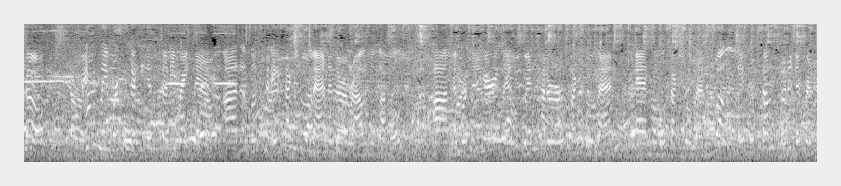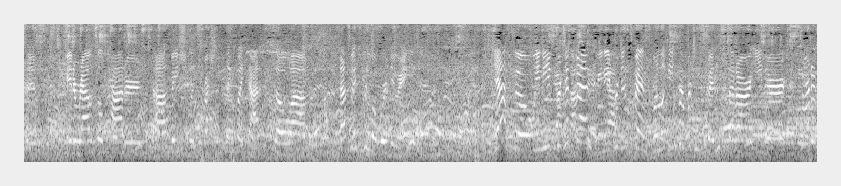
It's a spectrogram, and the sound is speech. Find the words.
so basically we're conducting a study right now uh, that looks at asexual men and their arousal levels, um, and we're comparing this with heterosexual men and homosexual men as well if there's some sort of differences in arousal patterns, uh, facial expressions, things like that. So um, that's basically what we're doing. Yeah, so we need participants. We need participants. We're looking for participants that are either sort of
